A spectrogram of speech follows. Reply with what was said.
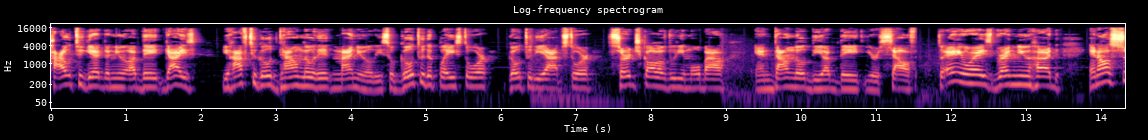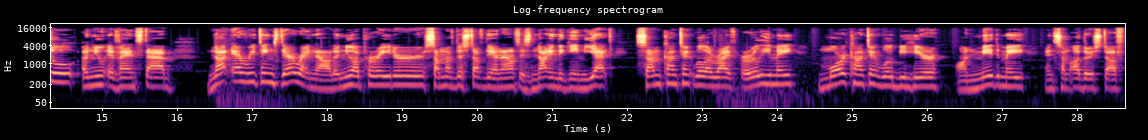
how to get the new update. Guys, you have to go download it manually. So go to the Play Store, go to the App Store, search Call of Duty Mobile, and download the update yourself. So anyways, brand new HUD, and also a new Events tab. Not everything's there right now. The new operator, some of the stuff they announced is not in the game yet. Some content will arrive early May. More content will be here on mid-May and some other stuff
